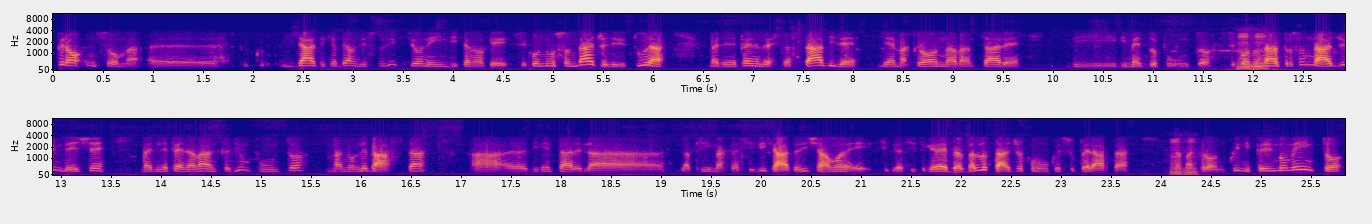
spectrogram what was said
Però insomma eh, i dati che abbiamo a disposizione indicano che secondo un sondaggio addirittura Marine Le Pen resta stabile e Macron a avanzare di, di mezzo punto. Secondo Mhm. un altro sondaggio invece Marine Le Pen avanza di un punto ma non le basta a eh, diventare la, la prima classificata diciamo e si classificherebbe al ballottaggio comunque superata da Mhm. Macron. Quindi per il momento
